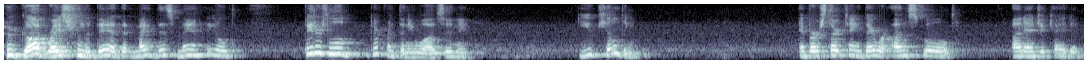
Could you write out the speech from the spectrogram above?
who God raised from the dead, that made this man healed. Peter's a little different than he was, isn't he? You killed him. In verse 13, they were unschooled, uneducated,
